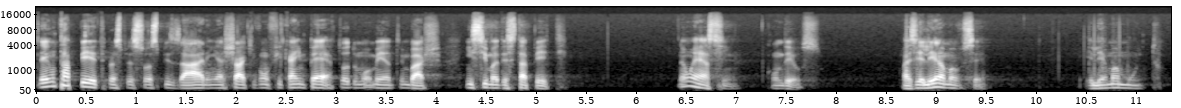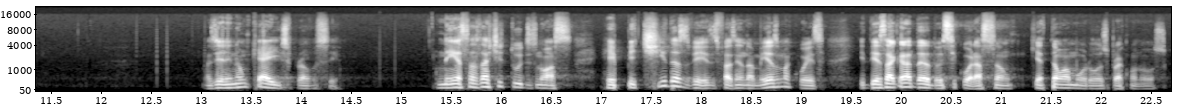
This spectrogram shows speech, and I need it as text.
Nem um tapete para as pessoas pisarem e achar que vão ficar em pé todo momento embaixo, em cima desse tapete. Não é assim com Deus. Mas Ele ama você. Ele ama muito. Mas Ele não quer isso para você. Nem essas atitudes nós, repetidas vezes, fazendo a mesma coisa e desagradando esse coração que é tão amoroso para conosco.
